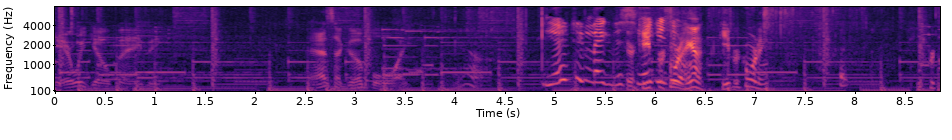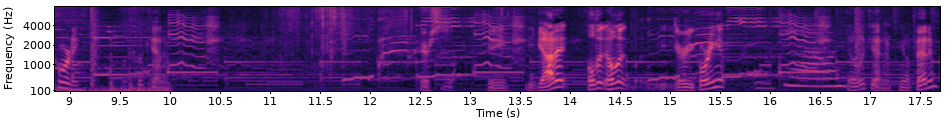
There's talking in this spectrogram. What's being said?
There we go, baby. That's a good boy. Yeah. You acting like the Here, snake keep recording. Hang on. Keep recording. Keep recording. Look, look at him. Here, s- you, you got it? Hold it, hold it. Are You're recording it? No. Yeah, look at him. You gonna pet him?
